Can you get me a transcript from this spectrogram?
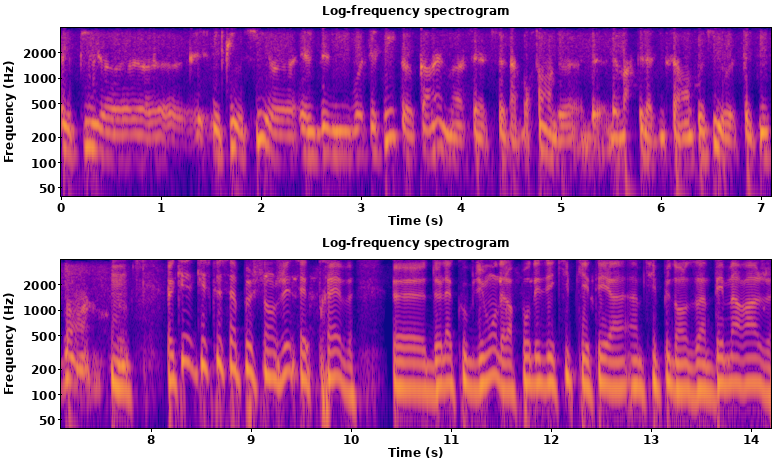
et puis, euh, et, puis aussi euh, élever le niveau technique. euh, Quand même, c'est, important de, de, de marquer la différence aussi euh, techniquement. hein. Euh, qu'est- Qu'est-ce que ça peut changer cette trêve euh, de la Coupe du Monde? Alors pour des équipes qui étaient un, petit peu dans un démarrage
